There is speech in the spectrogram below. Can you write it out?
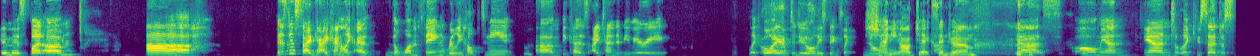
in this. But um, ah, uh, business side I kind of like I the one thing really helped me um because I tend to be very like oh I have to do all these things like no shiny object um, syndrome. yes. Oh man, and like you said just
